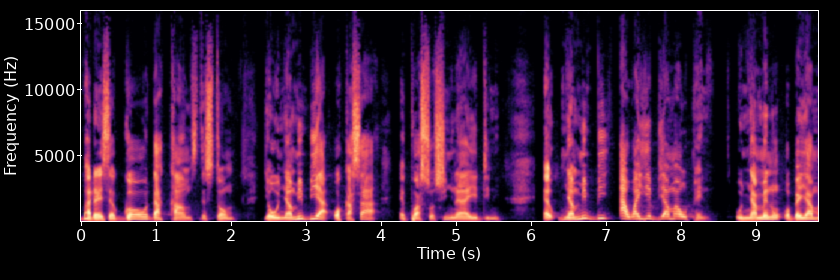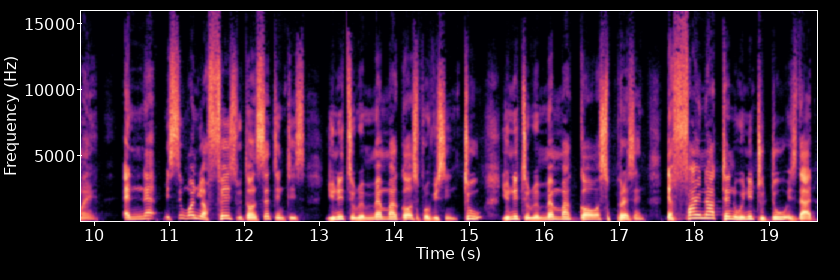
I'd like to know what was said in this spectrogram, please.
But there is a god that calms the storm. Yɛwɔ nyame bi a ɔkasa a ɛpo asɔso nyinaa yɛ di ni. Nyame bi a wayɛ bi ama wo onyame no ɔbɛyɛ ama yɛn and you see, when you are faced with uncertainties, you need to remember God's provision. Two, you need to remember God's presence. The final thing we need to do is that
